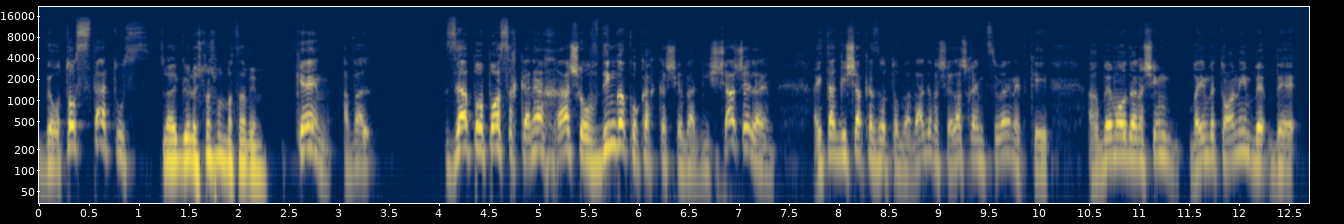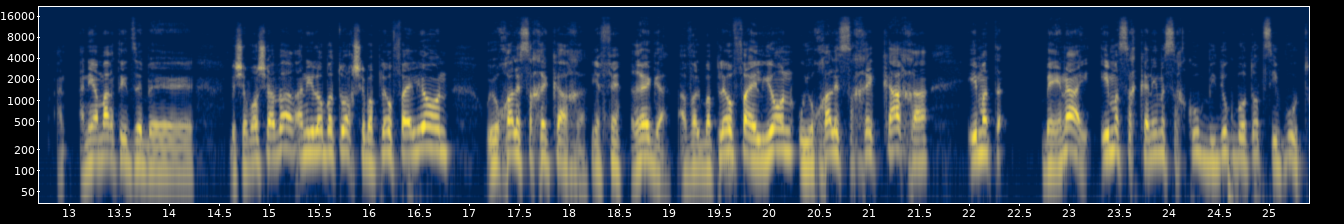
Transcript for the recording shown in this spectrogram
שבאותו סטטוס, לא הגיעו ל-300 מצבים. כן, אבל זה אפרופו השחקני הכרעה שעובדים גם כל כך קשה, והגישה שלהם הייתה גישה כזאת טובה. ואגב, השאלה שלך היא מצוינת, כי הרבה מאוד אנשים באים וטוענים, ב- ב- אני אמרתי את זה ב- בשבוע שעבר, אני לא בטוח שבפלייאוף העליון הוא יוכל לשחק ככה. יפה. רגע, אבל בפלייאוף העליון הוא יוכל לשחק ככה, אם אתה... בעיניי, אם השחקנים ישחקו בדיוק באותו ציוות.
